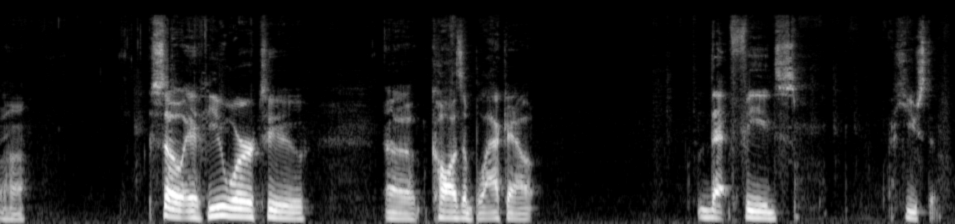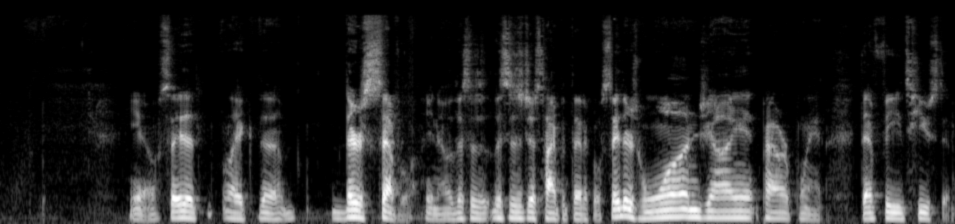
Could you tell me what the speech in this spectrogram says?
Uh huh. So if you were to uh, cause a blackout that feeds Houston, you know, say that like the there's several, you know, this is this is just hypothetical. Say there's one giant power plant that feeds Houston,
